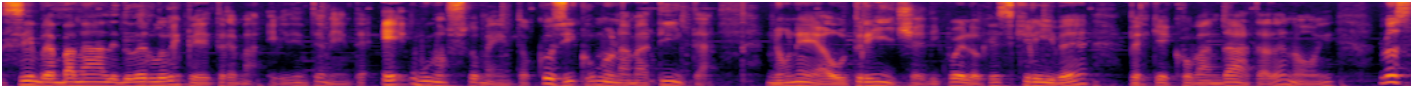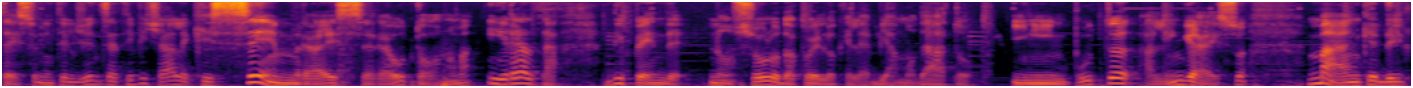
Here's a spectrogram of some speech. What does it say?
sembra banale doverlo ripetere, ma evidentemente è uno strumento, così come una matita non è autrice di quello che scrive perché è comandata da noi, lo stesso l'intelligenza artificiale che sembra essere autonoma, in realtà dipende non solo da quello che le abbiamo dato in input all'ingresso, ma anche del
